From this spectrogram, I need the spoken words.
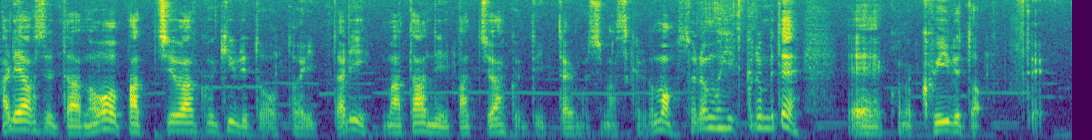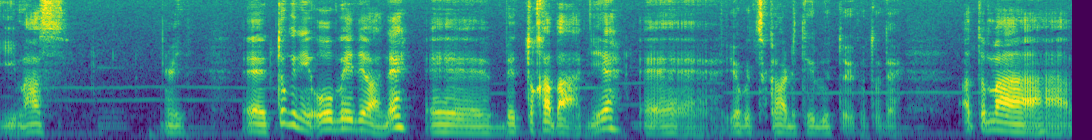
貼り合わせたのをパッチワークキルトと言ったり、まあ、単にパッチワークって言ったりもしますけれどもそれもひっくるめて、えーこのクイルトって言います。はいえー特に欧米ではね、えーベッドカバーにね、えーよく使われているということであとまあ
